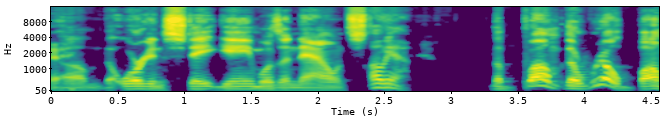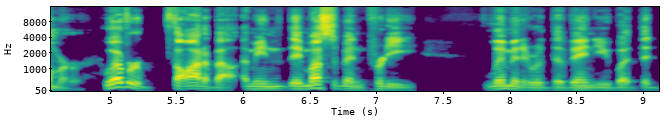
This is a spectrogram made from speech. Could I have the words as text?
okay. Um, the Oregon State game was announced. oh yeah, the bum, the real bummer. Whoever thought about, I mean, they must have been pretty limited with the venue, but the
